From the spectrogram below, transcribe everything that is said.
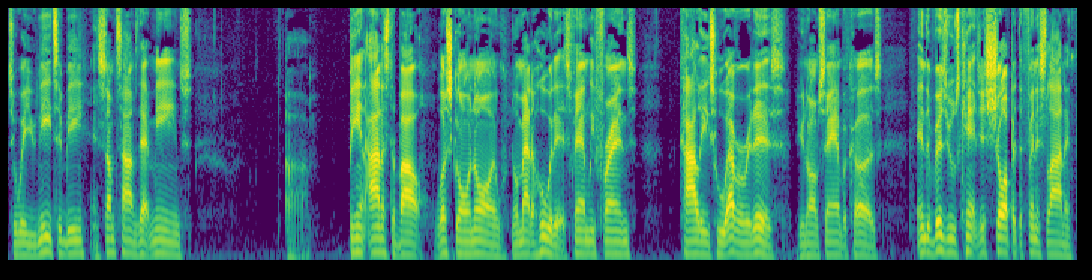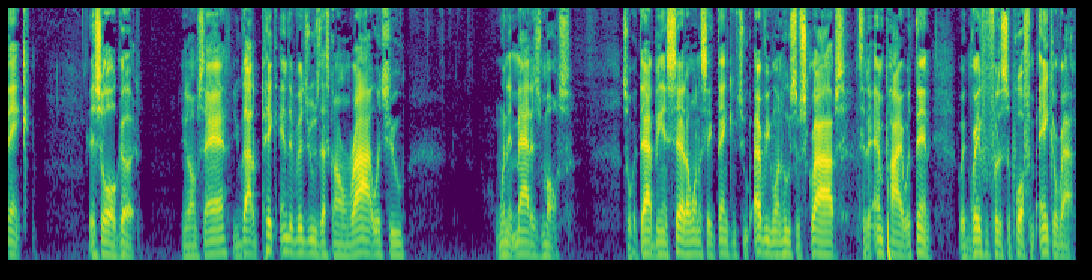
to where you need to be. And sometimes that means uh, being honest about what's going on, no matter who it is family, friends, colleagues, whoever it is. You know what I'm saying? Because individuals can't just show up at the finish line and think it's all good. You know what I'm saying? You got to pick individuals that's going to ride with you when it matters most. So, with that being said, I want to say thank you to everyone who subscribes to the Empire Within. We're grateful for the support from Anchor App,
